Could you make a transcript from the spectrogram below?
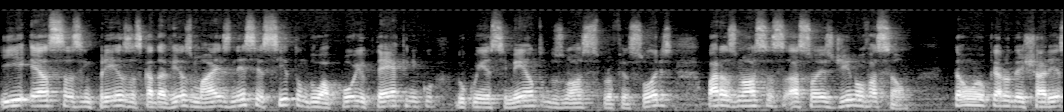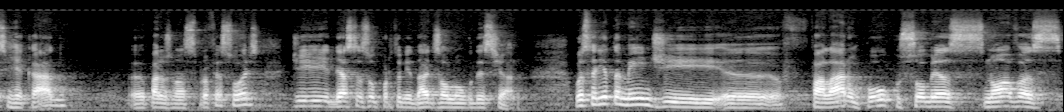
e essas empresas cada vez mais necessitam do apoio técnico, do conhecimento dos nossos professores para as nossas ações de inovação. Então eu quero deixar esse recado uh, para os nossos professores de dessas oportunidades ao longo deste ano. Gostaria também de uh, falar um pouco sobre as novas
